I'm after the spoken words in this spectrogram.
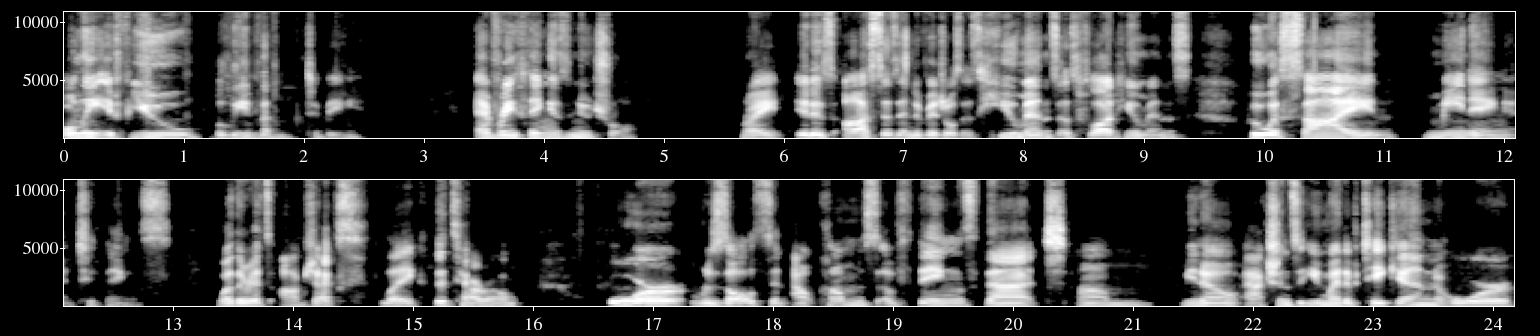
only if you believe them to be. Everything is neutral. right? It is us as individuals, as humans, as flawed humans, who assign meaning to things, whether it's objects like the tarot or results and outcomes of things that, um, you know, actions that you might have taken or,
